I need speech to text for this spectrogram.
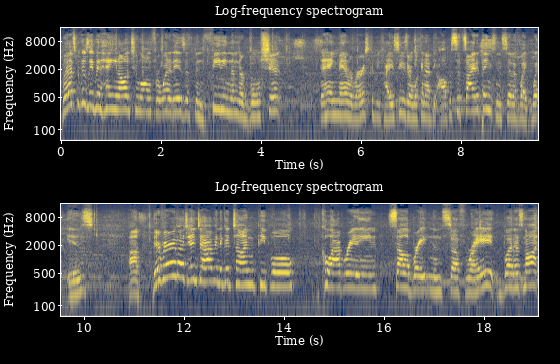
But that's because they've been hanging on too long for what it is. It's been feeding them their bullshit. The hangman reverse could be Pisces. They're looking at the opposite side of things instead of like what is. Um, they're very much into having a good time with people, collaborating, celebrating and stuff, right? But it's not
